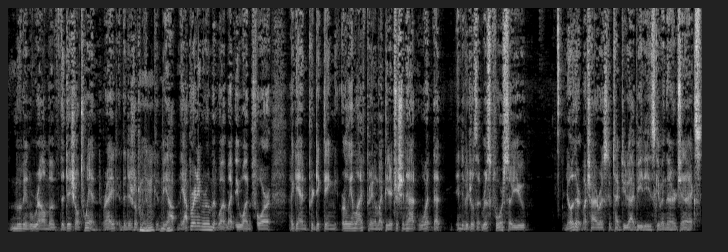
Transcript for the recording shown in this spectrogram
moving realm of the digital twin, right? The digital twin mm-hmm, could be mm-hmm. in the operating room. It might be one for, again, predicting early in life, putting on my pediatrician hat, what that individual's at risk for. So you know they're at much higher risk of type 2 diabetes given their genetics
